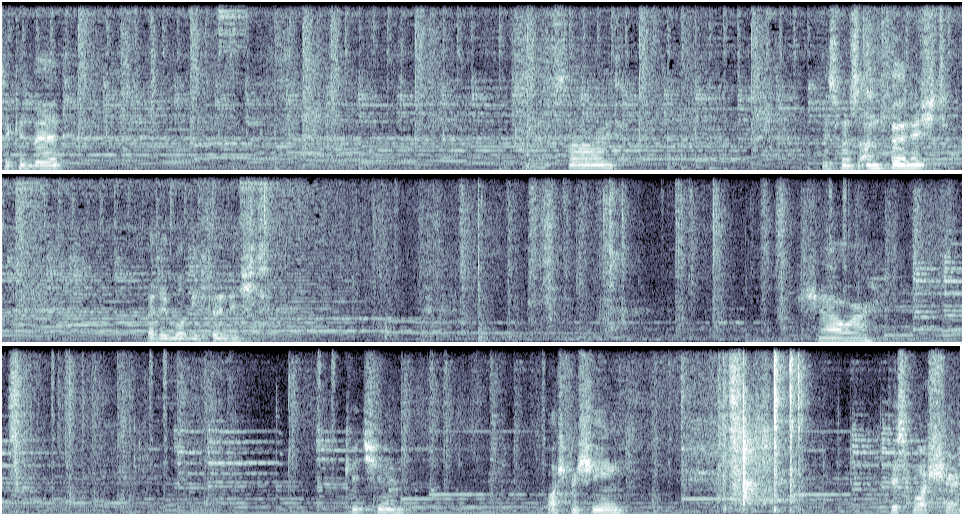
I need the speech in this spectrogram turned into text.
Second bed. Outside. This one's unfurnished, but it will be furnished. Shower. Kitchen. Wash machine. Dishwasher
